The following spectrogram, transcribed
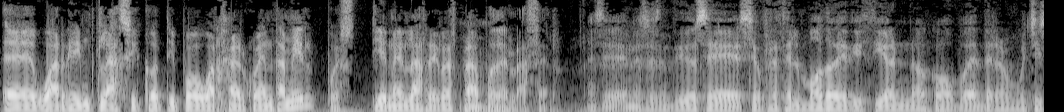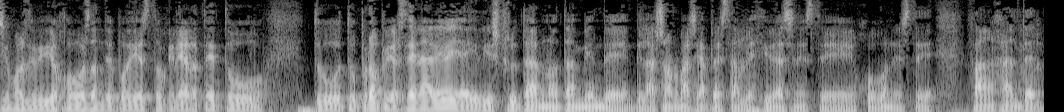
eh, wargame clásico tipo Warhammer 40.000 pues tienen las reglas para poderlo hacer. En ese sentido se, se ofrece el modo edición, ¿no? Como pueden tener muchísimos de videojuegos donde podías tú crearte tu, tu, tu propio escenario y ahí disfrutar, ¿no? También de, de las normas ya preestablecidas en este juego, en este Fan Hunter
